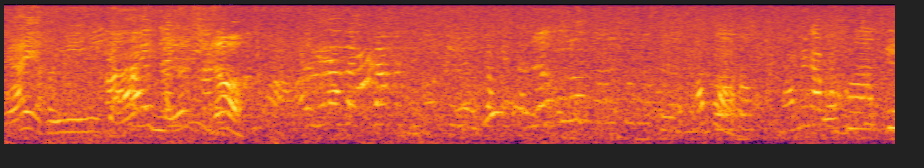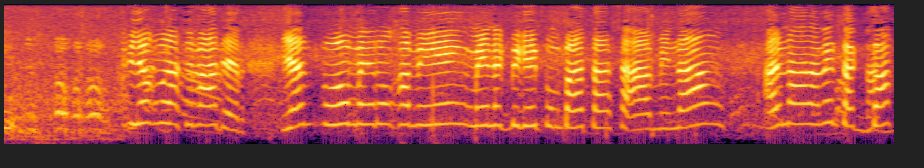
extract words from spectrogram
Ay, ako Iyak mo na si Mother. Yan po, mayroon kaming, may nagbigay pong bata sa amin ng, ano na namin, tagbak.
